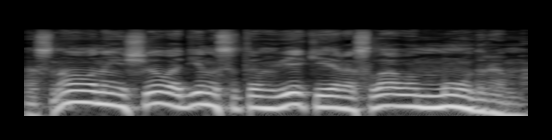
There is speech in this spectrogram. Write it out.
основанный еще в XI веке Ярославом Мудрым.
